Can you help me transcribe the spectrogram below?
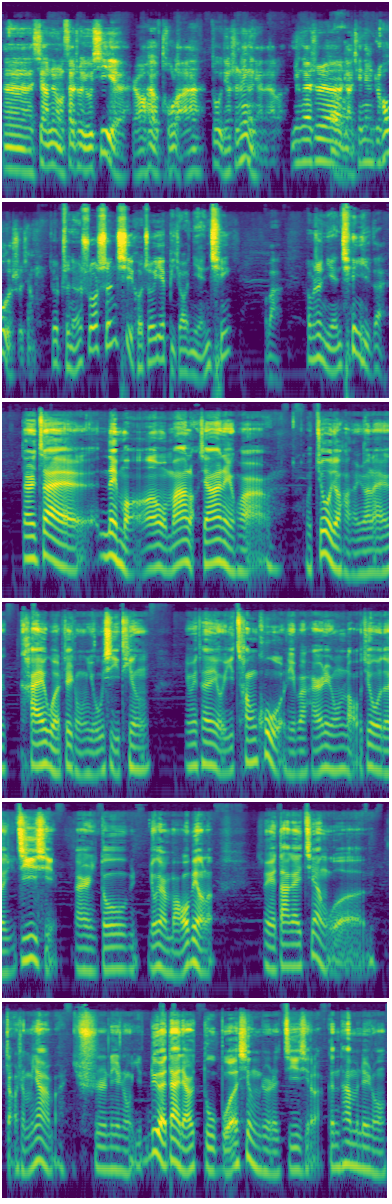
嗯，像那种赛车游戏，然后还有投篮，都已经是那个年代了，应该是两千年之后的事情了。就只能说生气和哲也比较年轻，好吧？他们是年轻一代。但是在内蒙，我妈老家那块儿，我舅舅好像原来开过这种游戏厅，因为他有一仓库里边还是这种老旧的机器，但是都有点毛病了，所以大概见过长什么样吧，是那种略带点赌博性质的机器了，跟他们这种。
